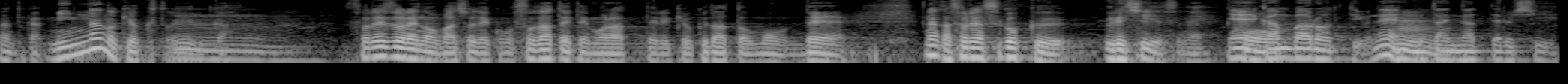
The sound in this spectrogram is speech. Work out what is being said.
うなんていうかみんなの曲というかそれぞれの場所でこう育ててもらってる曲だと思うんでなんかそれはすごく嬉しいですね。ね、頑張ろうっていうね、うん。歌になってるし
